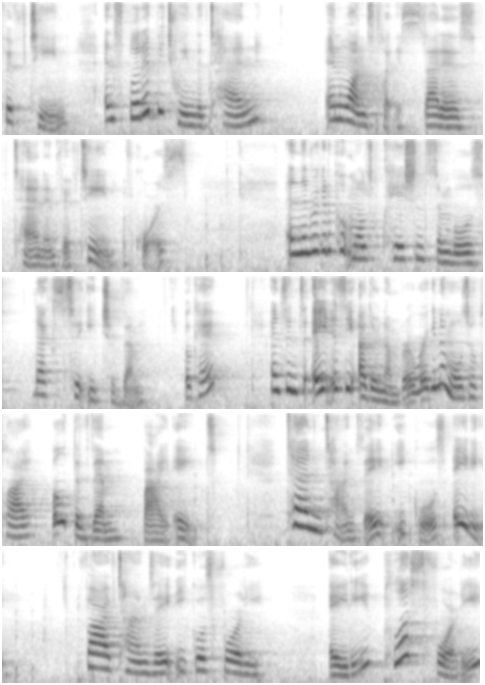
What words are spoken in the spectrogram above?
15 and split it between the 10 and 1's place. That is 10 and 15, of course. And then we're going to put multiplication symbols next to each of them, okay? And since 8 is the other number, we're going to multiply both of them by 8. 10 times 8 equals 80. 5 times 8 equals 40. 80 plus 40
